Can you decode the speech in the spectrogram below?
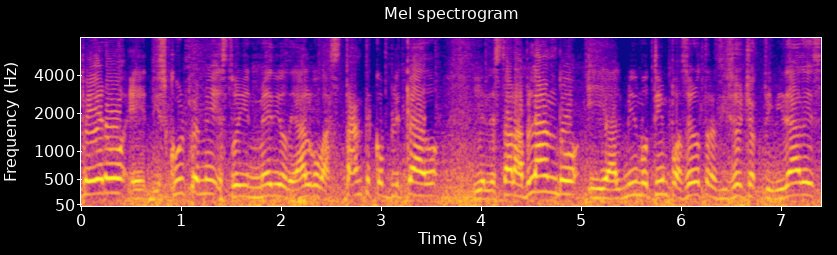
pero eh, discúlpeme, estoy en medio de algo bastante complicado y el estar hablando y al mismo tiempo hacer otras 18 actividades,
